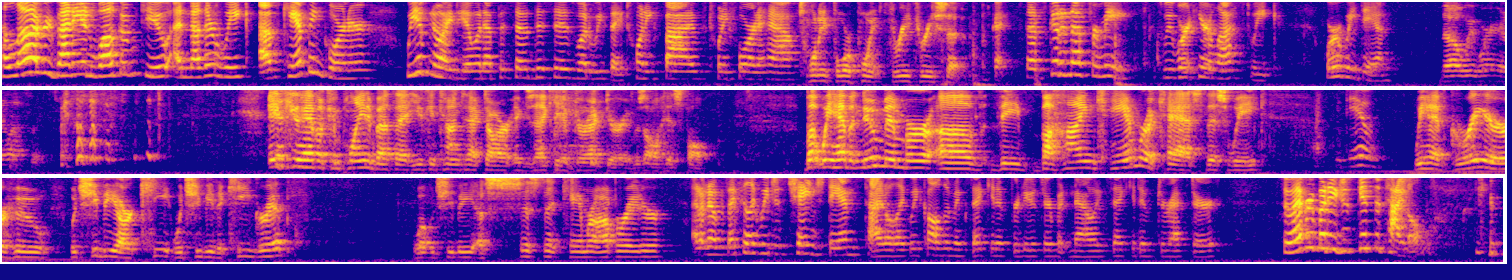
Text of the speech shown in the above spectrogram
Hello, everybody, and welcome to another week of Camping Corner. We have no idea what episode this is. What do we say? 25, 24 and a half? 24.337. Okay, that's good enough for me because we weren't here last week. Were we, Dan? No, we weren't here last week. If you have a complaint about that, you can contact our executive director. It was all his fault. But we have a new member of the behind camera cast this week. we do. We have Greer, who would she be our key? Would she be the key grip? What would she be? Assistant camera operator. I don't know because I feel like we just changed Dan's title. Like we called him executive producer, but now executive director. So everybody just gets a title.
